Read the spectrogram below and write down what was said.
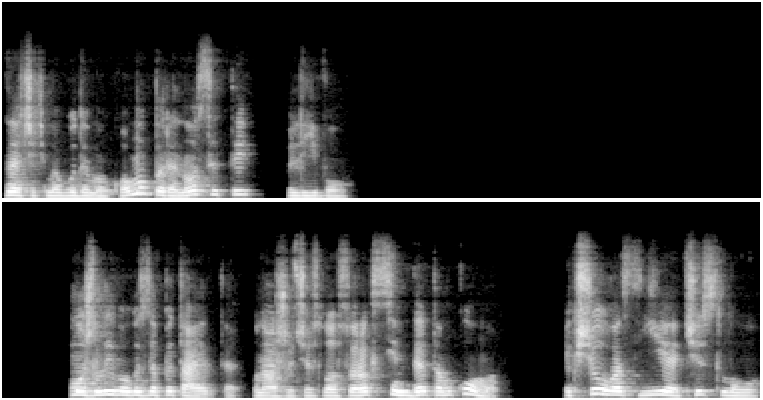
Значить, ми будемо кому переносити вліво. Можливо, ви запитаєте, у нас же число 47, де там кома? Якщо у вас є число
